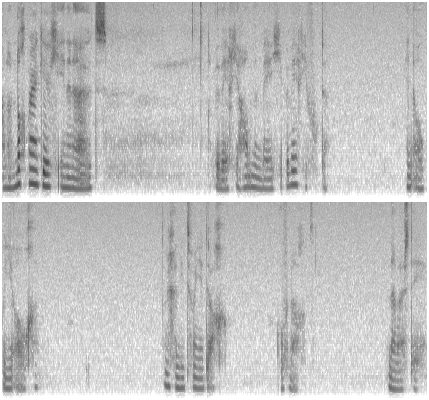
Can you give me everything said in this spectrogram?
Adem nog maar een keertje in en uit. Beweeg je handen een beetje, beweeg je voeten. En open je ogen. En geniet van je dag of nacht. Namaste.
